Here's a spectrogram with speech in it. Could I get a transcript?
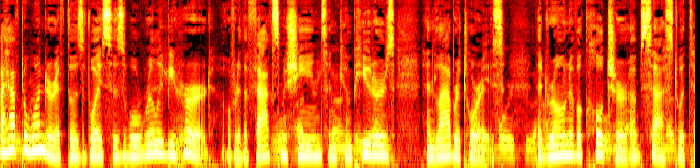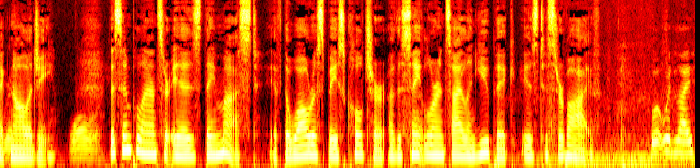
I have to wonder if those voices will really be heard over the fax machines and computers and laboratories, the drone of a culture obsessed with technology. The simple answer is they must, if the walrus based culture of the St. Lawrence Island Yupik is to survive. What would life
